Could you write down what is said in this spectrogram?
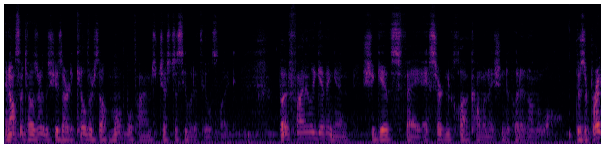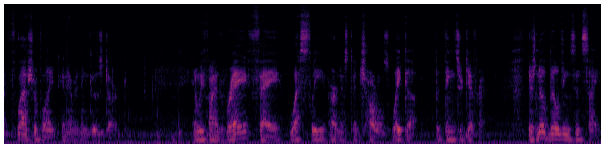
and also tells her that she has already killed herself multiple times just to see what it feels like. But finally giving in, she gives Faye a certain clock combination to put in on the wall. There's a bright flash of light, and everything goes dark. And we find Ray, Faye, Wesley, Ernest, and Charles wake up, but things are different. There's no buildings in sight,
